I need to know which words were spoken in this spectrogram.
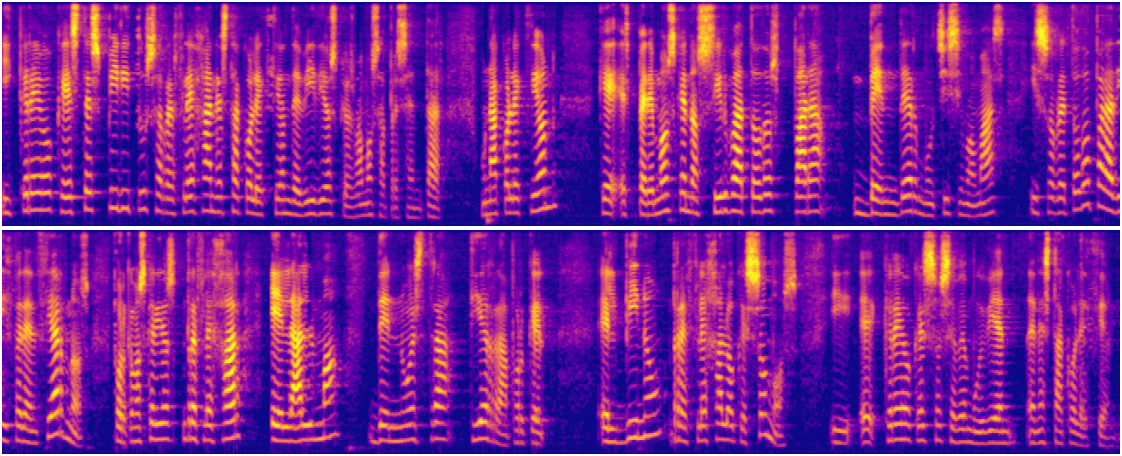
y creo que este espíritu se refleja en esta colección de vídeos que os vamos a presentar. Una colección que esperemos que nos sirva a todos para vender muchísimo más y sobre todo para diferenciarnos, porque hemos querido reflejar el alma de nuestra tierra, porque el vino refleja lo que somos y eh, creo que eso se ve muy bien en esta colección.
